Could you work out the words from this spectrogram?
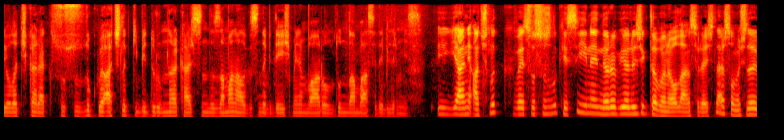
yola çıkarak susuzluk ve açlık gibi durumlar karşısında zaman algısında bir değişmenin var olduğundan bahsedebilir miyiz? Yani açlık ve susuzluk hissi yine nörobiyolojik tabanı olan süreçler sonuçta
